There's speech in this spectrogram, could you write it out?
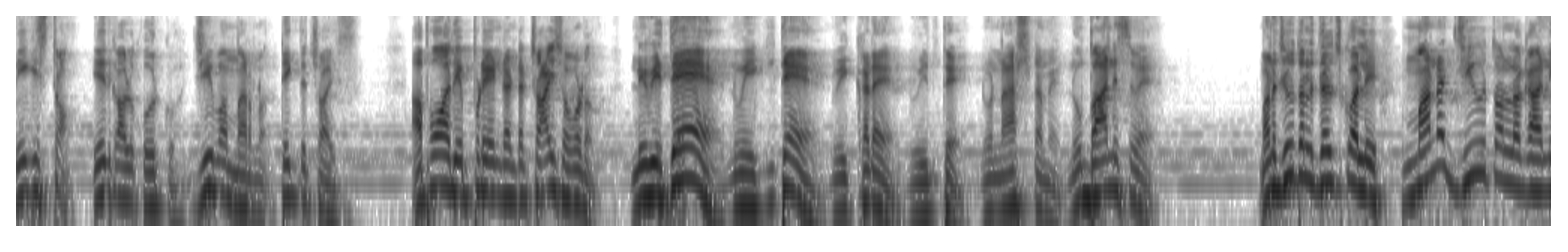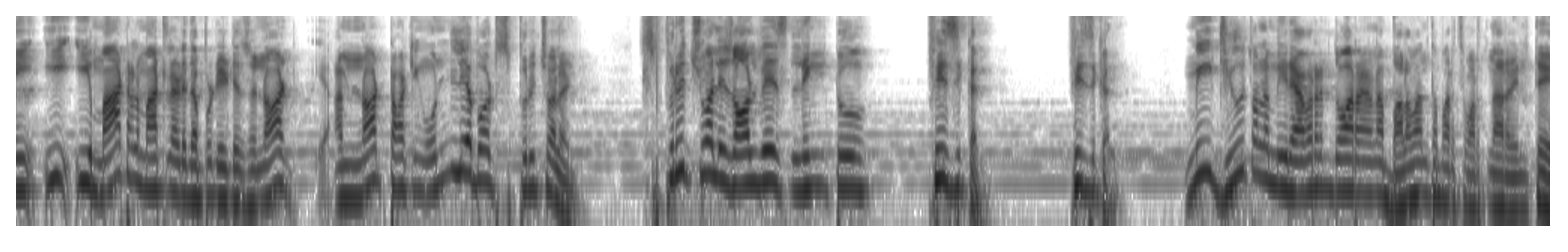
నీకు ఇష్టం ఏది కావాలో కోరుకో. జీవం మరణం. టేక్ ద చాయిస్ అపవాది ఎప్పుడు ఏంటంటే చాయిస్ అవ్వడం నువ్వు ఇదే నువ్వు ఇంతే నువ్వు ఇక్కడే నువ్వు ఇంతే నువ్వు నాశనమే నువ్వు బానిసమే మన జీవితంలో తెలుసుకోవాలి. మన జీవితంలో కానీ ఈ ఈ మాటలు మాట్లాడేటప్పుడు it is not I'm not talking only about spiritual అండి spiritual is always link to physical physical మీ జీవితంలో మీరు ఎవరి ద్వారా బలవంతపరచబడుతున్నారంటే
